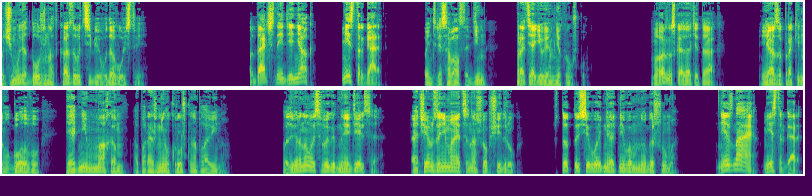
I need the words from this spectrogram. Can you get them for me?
почему я должен отказывать себе в удовольствии? «Удачный денек, мистер Гаррет», — поинтересовался Дин, протягивая мне кружку. Можно сказать и так. Я запрокинул голову и одним махом опорожнил кружку наполовину. Подвернулось выгодное дельце. А чем занимается наш общий друг? Что-то сегодня от него много шума. «Не знаю, мистер Гаррет.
